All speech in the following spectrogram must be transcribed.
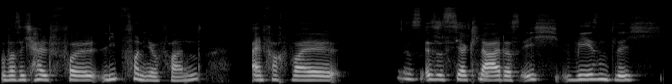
was ich halt voll lieb von ihr fand. Einfach weil es ist ja klar, dass ich wesentlich,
